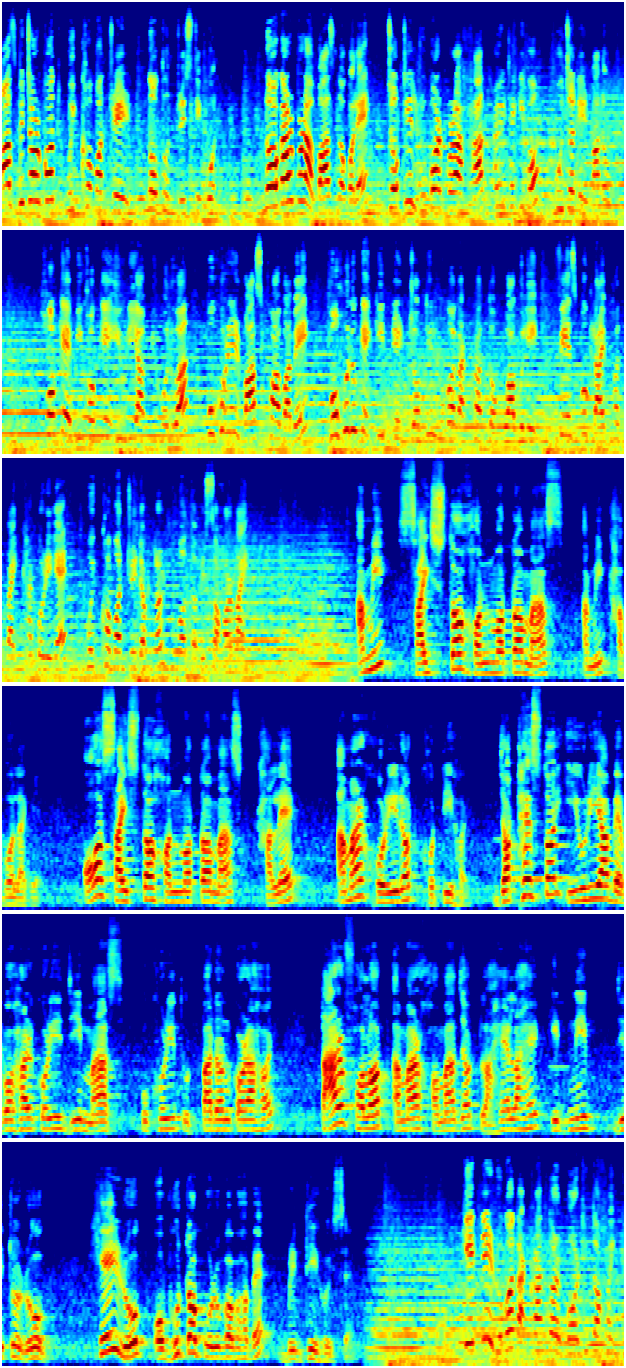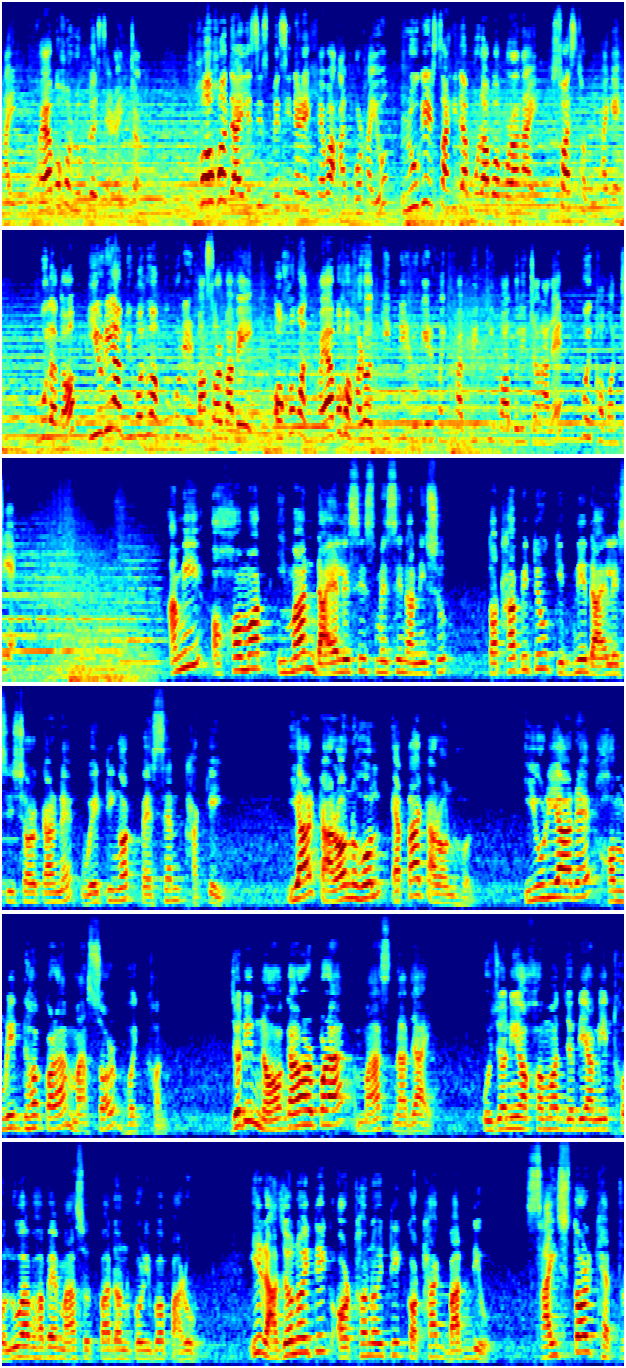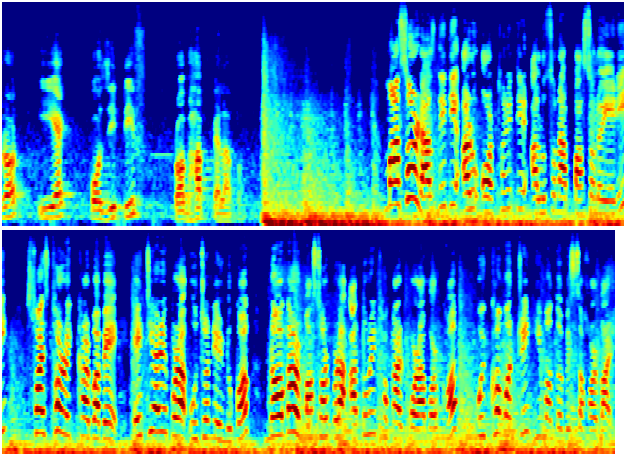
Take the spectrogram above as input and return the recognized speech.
মাছ বিতৰ্কত মুখ্যমন্ত্ৰীৰ নতুন দৃষ্টিকোণ। নগাঁৱৰ পৰা বাছ নগলে জটিল ৰোগৰ পৰা হাত সাৰি থাকিব উজনিৰ মানুহ। হকে বিহকে ইউৰিয়া মিহলোৱা পুখুৰীৰ মাছ খোৱা বাবেই বহুলোকে কিডনীৰ জটিল ৰোগত আক্ৰান্ত হোৱা বুলি ফেচবুক লাইভত ব্যাখ্যা কৰিলে মুখ্যমন্ত্ৰী ডক্টৰ হিমন্ত বিশ্ব শৰ্মাই। আমি স্বাস্থ্যসন্মত মাছ আমি খাব লাগে। অস্বাস্থ্যসন্মত মাছ খালে আমাৰ শৰীৰত ক্ষতি হয়। যথেষ্ট ইউৰিয়া ব্যৱহাৰ কৰি যি মাছ পুখুৰীত উৎপাদন কৰা হয় তাৰ ফলত আমাৰ সমাজত লাহে লাহে কিডনী যিটো ৰোগ সেই ৰোগ অভূতপূৰ্বভাৱে বৃদ্ধি হৈছে। কিডনীৰ ৰোগত আক্ৰান্তৰ বৰ্ধিত সংখ্যাই ভয়াৱহ ৰূপ লৈছে ৰাজ্যত। শ শ ডায়েলিচিছ মেচিনেৰে সেৱা আগবঢ়ায়ো ৰোগীৰ চাহিদা পূৰাব পৰা নাই স্বাস্থ্য বিভাগে। মূলত ইউৰিয়া মিহলোৱা পুখুৰীৰ মাছৰ বাবেই অসমত ভয়াৱহ হাৰত কিডনীৰ ৰোগীৰ সংখ্যা বৃদ্ধি হোৱা বুলি জনালে মুখ্যমন্ত্ৰীয়ে। আমি অসমত ইমান ডায়েলিচিছ মেচিন আনিছোঁ তথাপিতো কিডনী ডায়েলিচিছৰ কাৰণে ৱেইটিঙত পেচেণ্ট থাকেই। ইয়াৰ কাৰণ হ'ল এটা কাৰণ হ'ল ইউৰিয়াৰে সমৃদ্ধ কৰা মাছৰ ভক্ষণ। যদি নগাঁৱৰ পৰা মাছ নাযায় উজনি অসমত যদি আমি থলুৱাভাৱে মাছ উৎপাদন কৰিব পাৰোঁ ই ৰাজনৈতিক অৰ্থনৈতিক কথাক বাদ দিও স্বাস্থ্যৰ ক্ষেত্ৰত ই এক পজিটিভ প্ৰভাৱ পেলাব। মাছৰ ৰাজনীতি আৰু অৰ্থনীতিৰ আলোচনা পাছলৈ এৰি স্বাস্থ্য ৰক্ষাৰ বাবে এতিয়াৰে পৰা উজনিৰ লোকক নগাঁৱৰ মাছৰ পৰা আঁতৰি থকাৰ পৰামৰ্শ মুখ্যমন্ত্ৰী হিমন্ত বিশ্ব শৰ্মাৰ।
